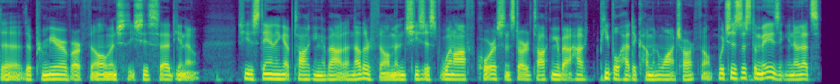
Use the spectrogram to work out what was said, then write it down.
the the premiere of our film and she, she said you know she was standing up talking about another film and she just went off course and started talking about how people had to come and watch our film which is just amazing. You know that's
